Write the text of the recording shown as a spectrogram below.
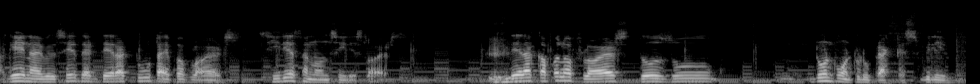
again i will say that there are two type of lawyers serious and non-serious lawyers. Mhm. there are a couple of lawyers those who don't want to do practice believe me.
